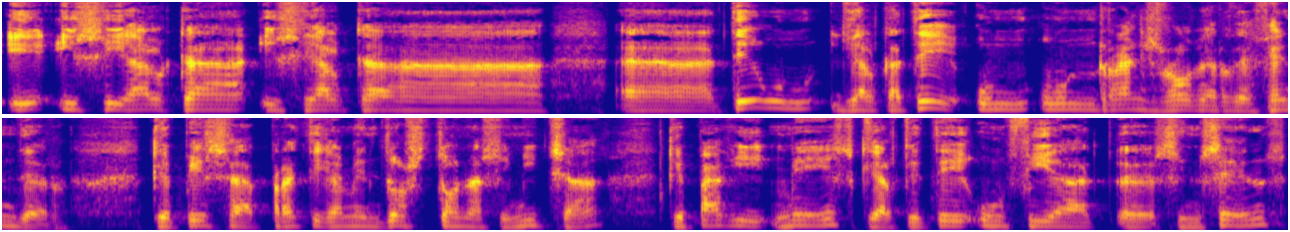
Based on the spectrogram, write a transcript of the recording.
I, i si el que, i si el que eh, té un, i el que té un, un Range Rover Defender que pesa pràcticament dos tones i mitja, que pagui més que el que té un Fiat eh, 500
